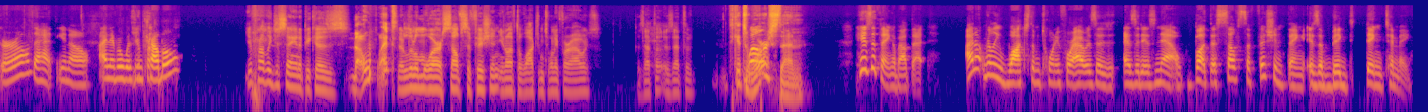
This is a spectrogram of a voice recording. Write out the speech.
girl that, you know, I never was You're in pro- trouble. You're probably just saying it because no what they're a little more self-sufficient. You don't have to watch them 24 hours. Is that the? Is that the? it gets Well- worse then Here's the thing about that. I don't really watch them 24 hours as, as it is now, but the self sufficient thing is a big thing to me.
